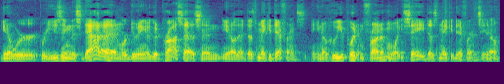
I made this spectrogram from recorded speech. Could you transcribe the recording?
you know we're we're using this data and we're doing a good process and you know that does make a difference you know who you put in front of and what you say does make a difference you know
